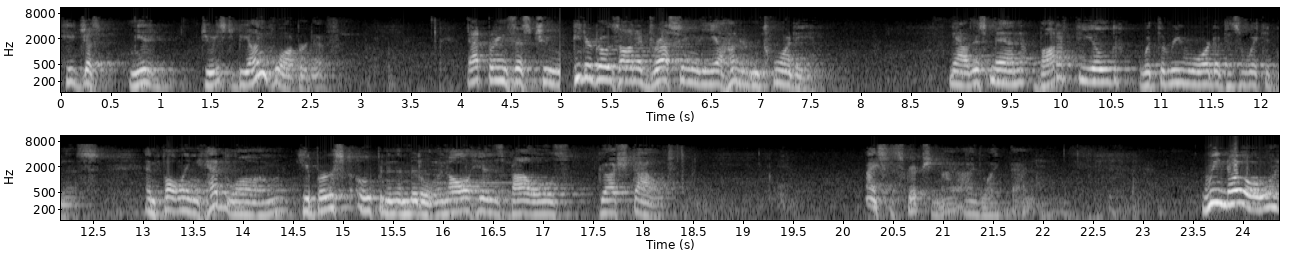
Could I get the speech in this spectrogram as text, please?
He just needed Judas to be uncooperative. That brings us to Peter goes on addressing the 120. Now, this man bought a field with the reward of his wickedness, and falling headlong, he burst open in the middle, and all his bowels gushed out. Nice description. I, I like that. We know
